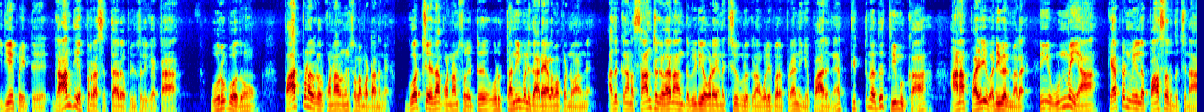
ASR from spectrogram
இதே போயிட்டு காந்தி எப்படா செத்தார் அப்படின்னு சொல்லி கேட்டால் ஒருபோதும் பார்ப்பனர்கள் கொண்டாடுங்கன்னு சொல்ல மாட்டானுங்க. கோட்சே தான் கொண்டான்னு சொல்லிட்டு ஒரு தனி மனித அடையாளமாக பண்ணுவாங்க அதுக்கான சான்றுகளை நான் இந்த வீடியோவோட இணைச்சி உங்களுக்கு நான் ஒளிபரப்புறேன். நீங்கள் பாருங்கள் திட்டுனது திமுக ஆனால் பழி வடிவேல் மேலே. நீங்கள் உண்மையாக கேப்டன் மீல பாசம் இருந்துச்சுன்னா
